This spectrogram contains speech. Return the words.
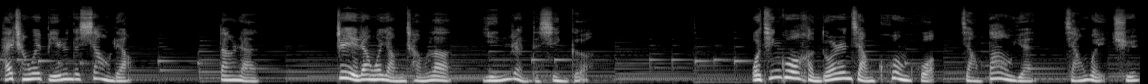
还成为别人的笑料。当然，这也让我养成了隐忍的性格。我听过很多人讲困惑、讲抱怨、讲委屈，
